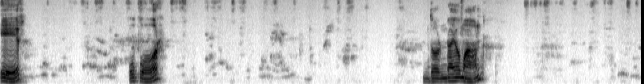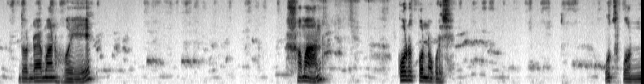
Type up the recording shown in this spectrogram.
এর উপর দণ্ডায়মান দণ্ডায়মান হয়ে সমান কোণ উৎপন্ন করেছে। উৎপন্ন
